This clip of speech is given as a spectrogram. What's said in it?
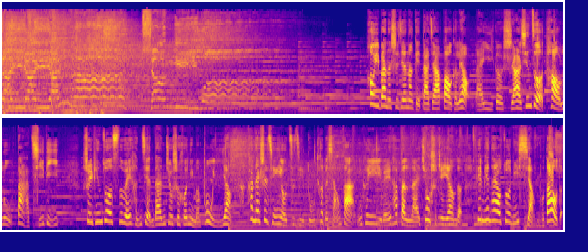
的存在，像遗忘。后一半的时间呢，给大家爆个料，来一个十二星座套路大起底。水瓶座思维很简单，就是和你们不一样，看待事情有自己独特的想法。你可以以为他本来就是这样的，偏偏他要做你想不到的，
